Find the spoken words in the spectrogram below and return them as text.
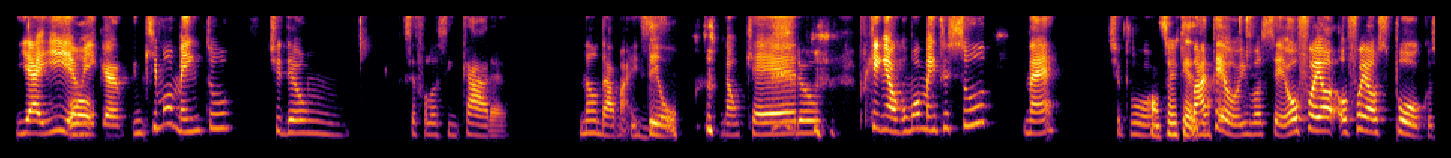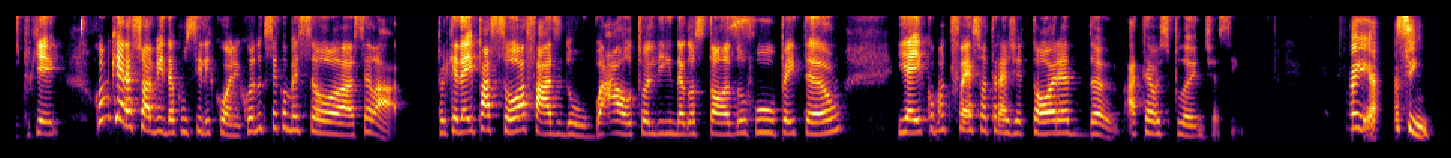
E aí, oh. amiga, em que momento te deu um. Você falou assim, cara, não dá mais. Deu. Não quero. Porque em algum momento isso, né? Tipo, com certeza. bateu em você. Ou foi, ou foi aos poucos? Porque como que era a sua vida com silicone? Quando que você começou a, sei lá, porque daí passou a fase do uau, tô linda, gostosa, ru, peitão. E aí, como é que foi a sua trajetória da, até o explante, assim? Foi, assim,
